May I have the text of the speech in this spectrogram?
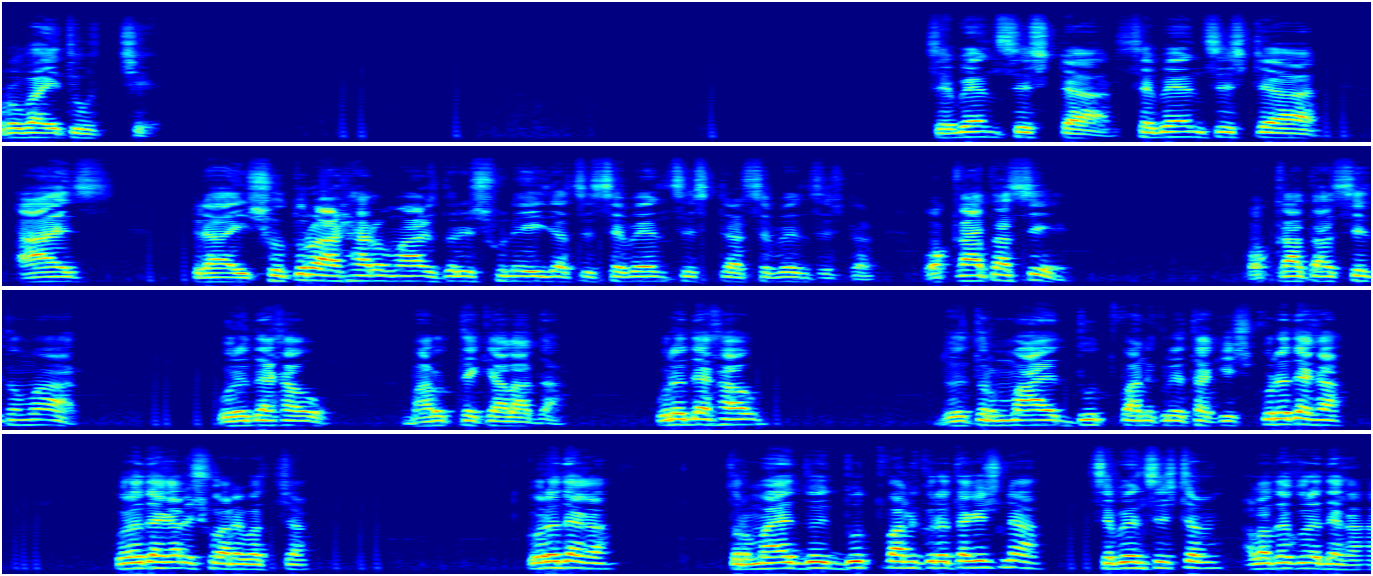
প্রবাহিত হচ্ছে। সেভেন সিস্টার সেভেন সিস্টার আজ প্রায় সতেরো, আঠারো মাস ধরে শুনেই যাচ্ছে সেভেন সিস্টার সেভেন সিস্টার অকাত আছে? অকাত আছে তোমার? করে দেখাও, ভারত থেকে আলাদা। করে দেখাও, যদি তোর মায়ের দুধ পান করে থাকিস, করে দেখা। করে দেখা রে শুয়ারে বাচ্চা। করে দেখা। তোর মায়ের যদি দুধ পান করে থাকিস না সেভেন সিস্টার আলাদা করে দেখা।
